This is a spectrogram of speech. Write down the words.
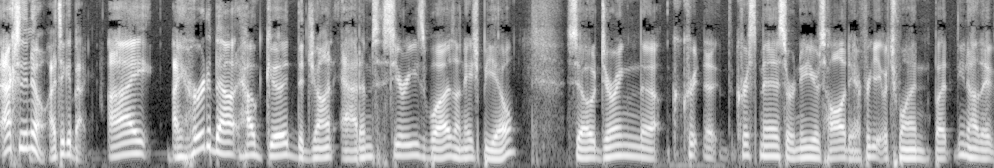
Actually, no. I take it back. I I heard about how good the John Adams series was on HBO. So during the uh, the Christmas or New Year's holiday, I forget which one, but you know, how the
